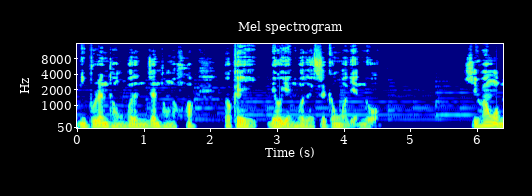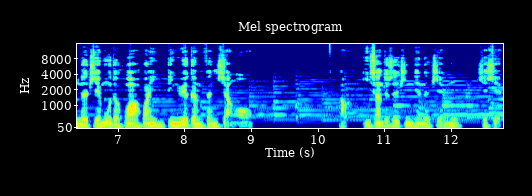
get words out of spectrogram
你不认同或者你认同的话。都可以留言或者是跟我联络。喜欢我们的节目的话，欢迎订阅跟分享哦。好，以上就是今天的节目，谢谢。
